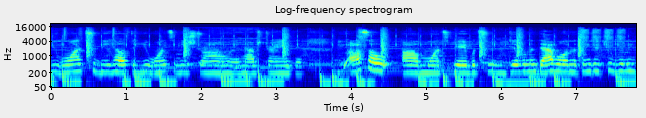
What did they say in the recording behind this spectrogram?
you want to be healthy, you want to be strong and have strength, and you also um, want to be able to dibble and dabble in the things that you really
